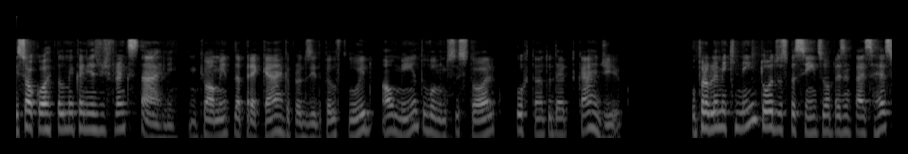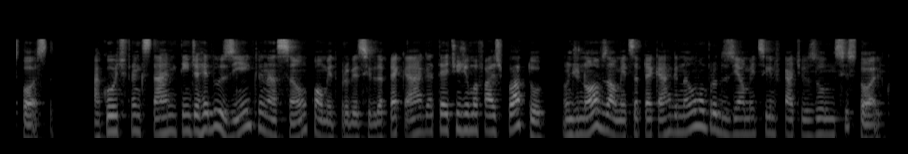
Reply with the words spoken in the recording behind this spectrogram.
Isso ocorre pelo mecanismo de Frank-Starling, em que o aumento da pré-carga produzida pelo fluido aumenta o volume sistólico, portanto o débito cardíaco. O problema é que nem todos os pacientes vão apresentar essa resposta, a curva de Frank-Starling tende a reduzir a inclinação com o aumento progressivo da pré-carga até atingir uma fase de platô, onde novos aumentos da pré-carga não vão produzir aumentos significativos do volume sistólico.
